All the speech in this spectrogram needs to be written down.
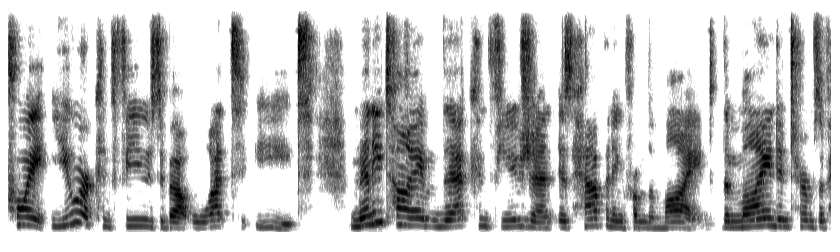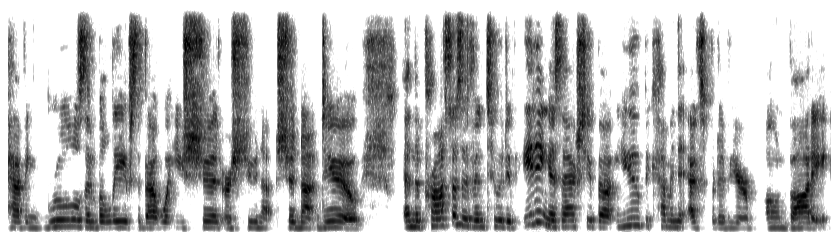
point you are confused about what to eat, many times that confusion is happening from the mind. The mind in terms of having rules and beliefs about what you should or should not should not do. And the process of intuitive eating is actually about you becoming the expert of your own body.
